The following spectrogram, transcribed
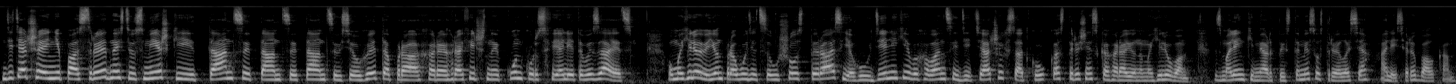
Дзіцячая непасрэднасць, усмешкі, танцы, танцы, танцы. Усё гэта пра харэаграфічны конкурс «Фіолетовый заяц». У Магілёве ён праводзіцца ў шосты раз. Яго ўдзельнікі – выхаванцы дзіцячых садкоў Кастрычніцкага раёна Магілёва. З маленькімі артыстамі сустрэлася Алеся Рыбалка.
